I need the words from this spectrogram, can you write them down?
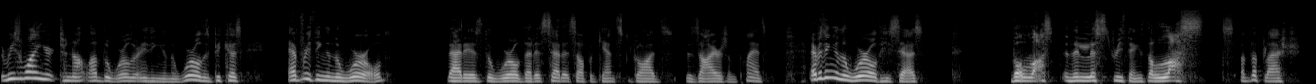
The reason why you're to not love the world or anything in the world is because everything in the world, that is, the world that has set itself against God's desires and plans, everything in the world, he says, the lust, and then he lists three things the lusts of the flesh,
